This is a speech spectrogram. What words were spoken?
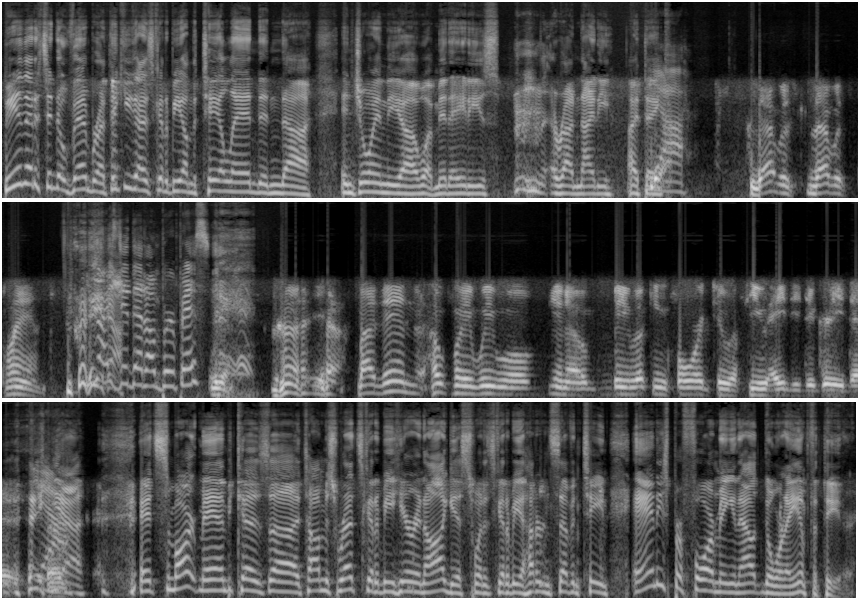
being that it's in November, I think you guys are going to be on the tail end and uh, enjoying the uh, what mid '80s, around '90, I think. Yeah. That was that was planned. You guys did that on purpose? yeah. yeah. By then, hopefully, we will, you know, be looking forward to a few 80 degree days. Yeah. It's smart, man, because uh, Thomas Rhett's going to be here in August when it's going to be 117, and he's performing in an outdoor amphitheater.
